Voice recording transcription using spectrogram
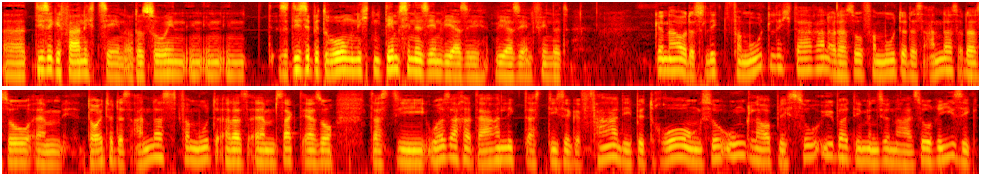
äh, diese Gefahr nicht sehen oder so in, in, in also diese Bedrohung nicht in dem Sinne sehen, wie er sie, wie er sie empfindet. Genau, das liegt vermutlich daran, oder so vermutet es anders, oder so ähm, deutet es anders, vermutet, das, ähm, sagt er so, dass die Ursache daran liegt, dass diese Gefahr, die Bedrohung so unglaublich, so überdimensional, so riesig,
